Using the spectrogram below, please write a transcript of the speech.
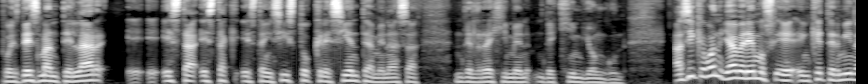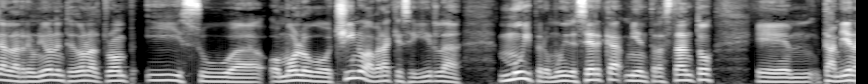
pues desmantelar eh, esta, esta, esta, insisto, creciente amenaza del régimen de Kim Jong-un. Así que bueno, ya veremos eh, en qué termina la reunión entre Donald Trump y su uh, homólogo chino. Habrá que seguirla muy, pero muy de cerca. Mientras tanto, eh, también,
